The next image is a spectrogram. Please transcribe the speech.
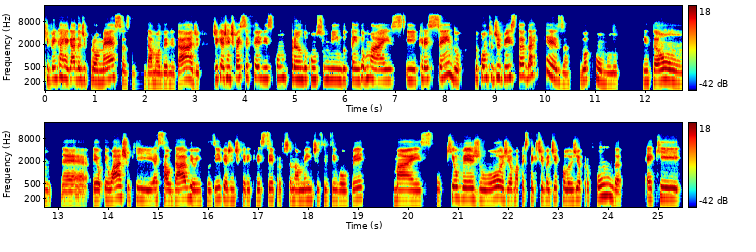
que vem carregada de promessas da modernidade, de que a gente vai ser feliz comprando, consumindo, tendo mais e crescendo do ponto de vista da riqueza, do acúmulo. Então, é, eu, eu acho que é saudável, inclusive, a gente querer crescer profissionalmente, se desenvolver, mas o que eu vejo hoje é uma perspectiva de ecologia profunda, é que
